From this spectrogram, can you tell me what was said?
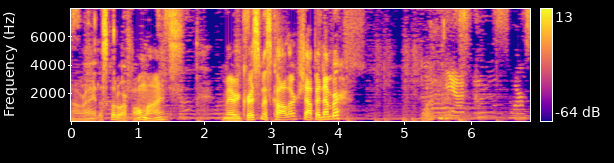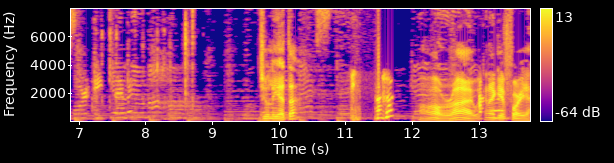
All right, let's go to our phone lines. Merry Christmas, caller. Shopping number? Yeah, 4487. Julieta? Uh huh. All right, what can I get for you?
